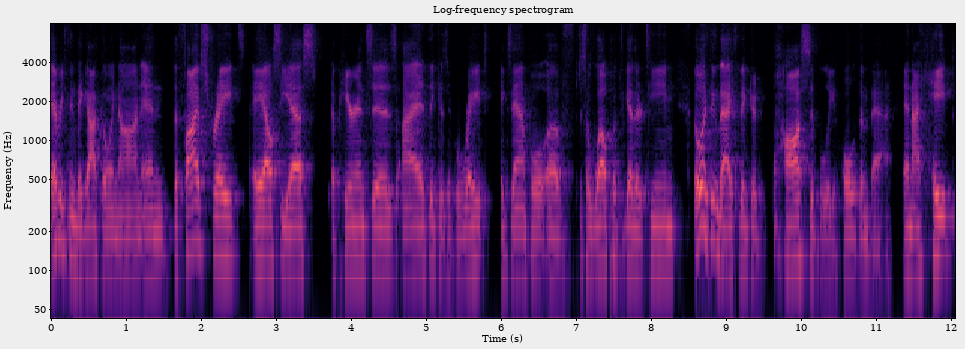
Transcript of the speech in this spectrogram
everything they got going on, and the five straight ALCS appearances, I think is a great example of just a well put together team. The only thing that I think could possibly hold them back, and I hate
